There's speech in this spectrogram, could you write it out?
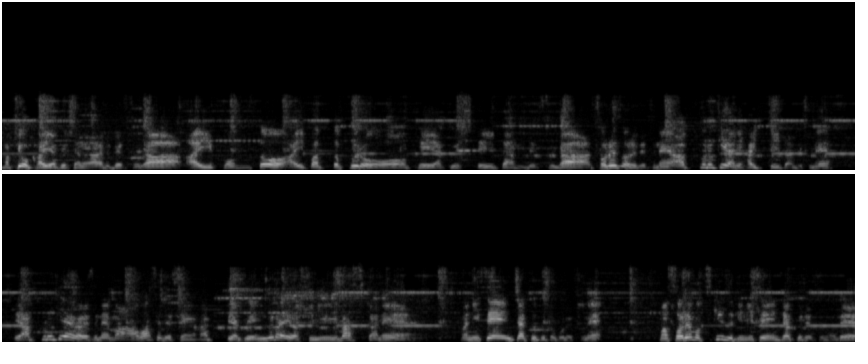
まあ、今日解約したのはあれですが、iPhone と iPad Pro を契約していたんですが、それぞれですね、Apple Care に入っていたんですね。で、Apple Care がですね、まあ、合わせて1800円ぐらいはしますかね。まあ、2000円弱ってとこですね。まあ、それも月々2000円弱ですので、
